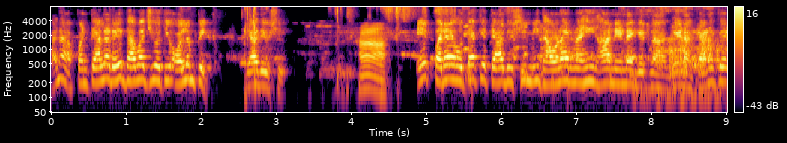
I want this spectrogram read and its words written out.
है ना? पण त्याला रेस धावाची होती ऑलिम्पिक त्या दिवशी. हा. एक पर्याय होता की त्या दिवशी मी धावणार नाही हा निर्णय घेतला घेणार. कारण ते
